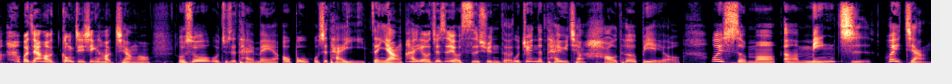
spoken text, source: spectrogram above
我这样好攻击性好强哦！我说我就是台妹啊！哦不，我是台姨，怎样？还有就是有私讯的，我觉得你的台语腔好特别哦。为什么呃名字会讲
